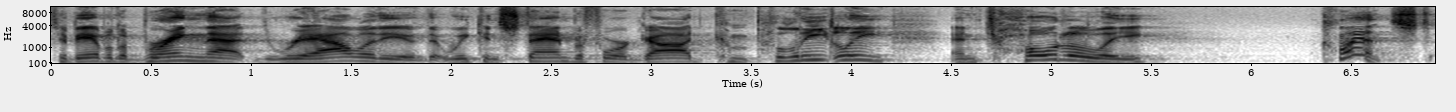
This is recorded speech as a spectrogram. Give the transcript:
to be able to bring that reality of that we can stand before God completely and totally cleansed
